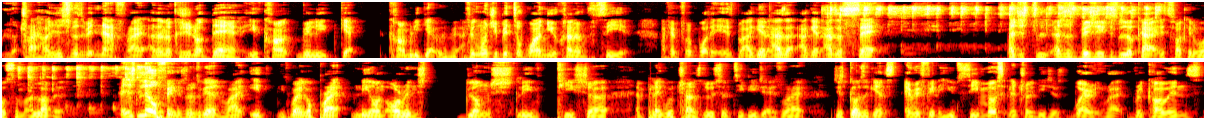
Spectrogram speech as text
not try hard. It just feels a bit naff, right? I don't know because you're not there. You can't really get can't really get with it. I think once you've been to one, you kind of see it. I think for what it is. But again, as a, again as a set, I just I just visually just look at it. It's fucking awesome. I love it. And just little things. Again, right? He, he's wearing a bright neon orange long sleeve t-shirt and playing with translucent DJs, right? Just goes against everything that you'd see most electronic DJs wearing, right? Rick Owens,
